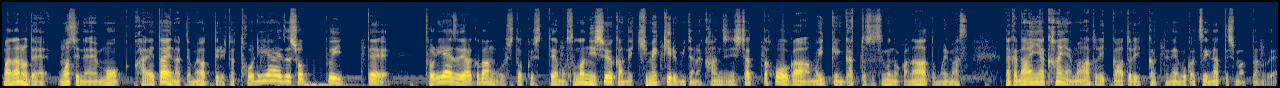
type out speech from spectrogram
まあ、なのでもしねもう変えたいなって迷ってる人はとりあえずショップ行ってとりあえず予約番号を取得してもうその2週間で決めきるみたいな感じにしちゃった方がもう一気にガッと進むのかなと思います。なんかなんやかんやまあ後でいっか後でいっかってね僕はついなってしまったので。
